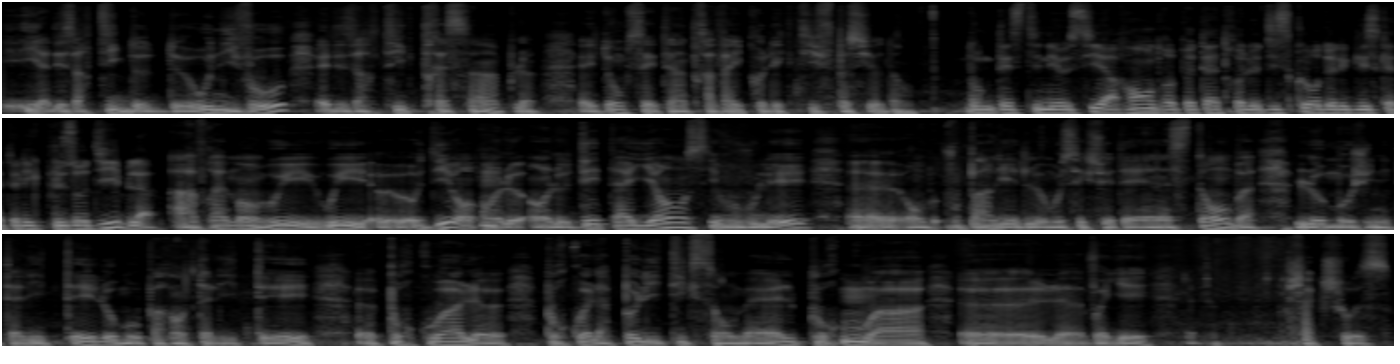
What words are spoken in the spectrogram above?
il y a des articles de, haut niveau et des articles très simples. Et donc, ça a été un travail collectif passionnant. Donc destiné aussi à rendre peut-être le discours de l'Église catholique plus audible. Ah vraiment, oui, oui, euh, audible en, en, le, en, le, détaillant, si vous voulez. Euh, on, vous parliez de l'homosexualité à l'instant, ben, l'homogénitalité, l'homoparentalité, euh, pourquoi, le, pourquoi la politique s'en mêle, pourquoi, mmh. voyez, chaque chose.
